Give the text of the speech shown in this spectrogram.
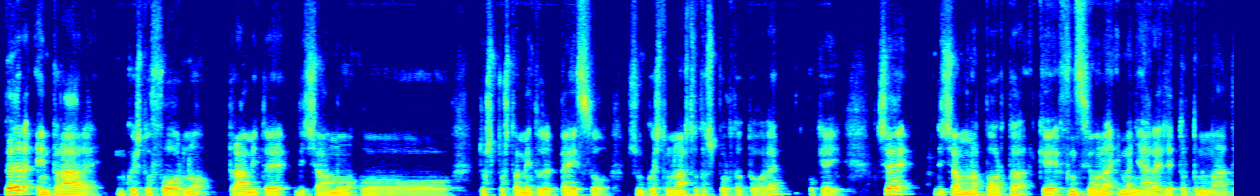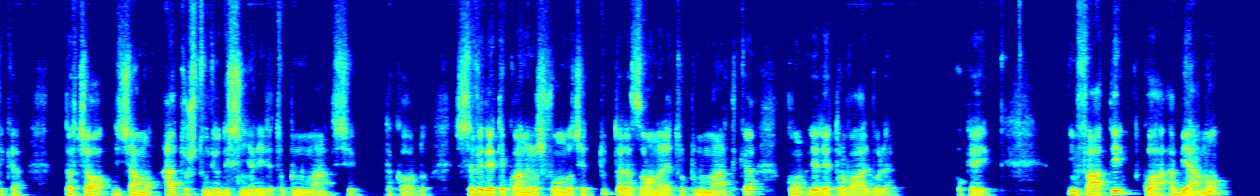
per entrare in questo forno, tramite, diciamo, oh, lo spostamento del pezzo su questo nastro trasportatore, ok? C'è diciamo, una porta che funziona in maniera elettropneumatica, perciò diciamo altro studio di segnali elettropneumatici. D'accordo? Se vedete qua nello sfondo c'è tutta la zona elettropneumatica con le elettrovalvole. Ok? Infatti qua abbiamo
